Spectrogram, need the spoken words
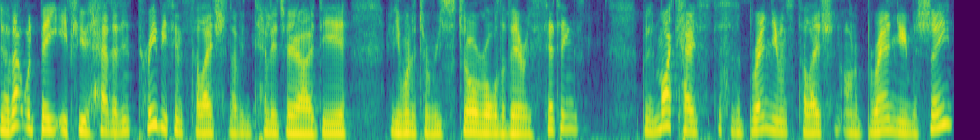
Now that would be if you had a previous installation of IntelliJ IDEA and you wanted to restore all the various settings. But in my case, this is a brand new installation on a brand new machine.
